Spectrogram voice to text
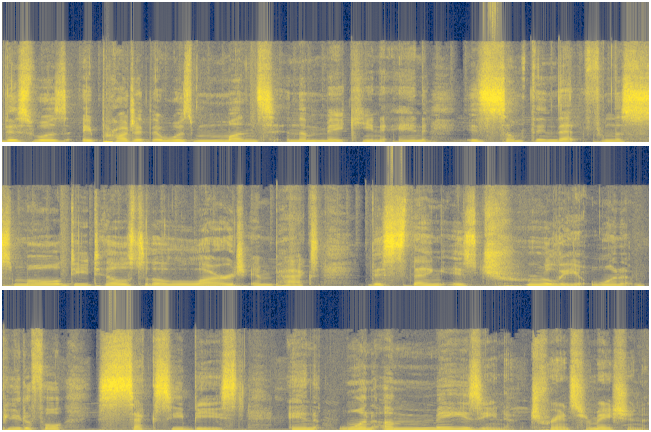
This was a project that was months in the making and is something that, from the small details to the large impacts, this thing is truly one beautiful, sexy beast and one amazing transformation,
